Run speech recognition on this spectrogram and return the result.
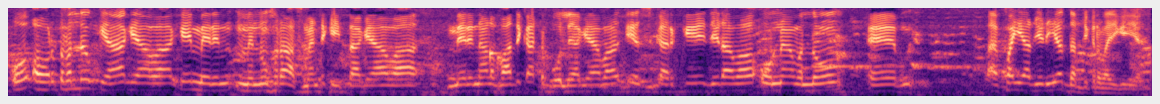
ਉਹ ਔਰਤ ਵੱਲੋਂ ਕਿਹਾ ਗਿਆ ਵਾ ਕਿ ਮੇਰੇ ਮੈਨੂੰ ਹਰਾਸਮੈਂਟ ਕੀਤਾ ਗਿਆ ਵਾ, ਮੇਰੇ ਨਾਲ ਵੱਧ ਘੱਟ ਬੋਲਿਆ ਗਿਆ ਵਾ, ਇਸ ਕਰਕੇ ਜਿਹੜਾ ਵਾ ਉਹਨਾਂ ਵੱਲੋਂ ਐਫ ਆਈ ਆਰ ਜਿਹੜੀ ਆ ਉਹ ਦਰਜ ਕਰਵਾਈ ਗਈ ਆ।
